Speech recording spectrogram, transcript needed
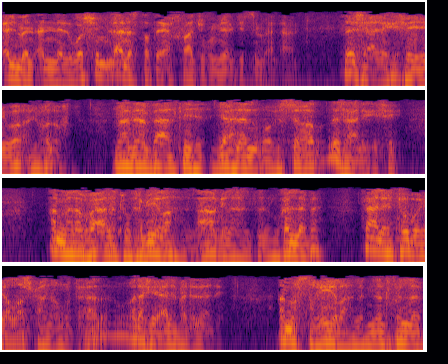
علما أن الوشم لا نستطيع إخراجه من الجسم الآن. ليس عليك شيء أيها الأخت. ما دام فعلته جهلا وفي الصغر ليس عليك شيء. أما لو فعلته كبيرة العاقلة المكلفة فعليه التوبة إلى الله سبحانه وتعالى ولا شيء عليه بعد ذلك. أما الصغيرة التي لم تكلف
